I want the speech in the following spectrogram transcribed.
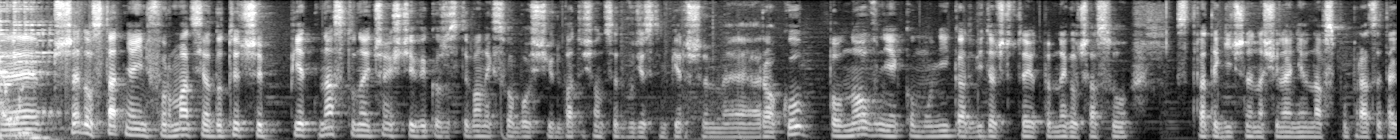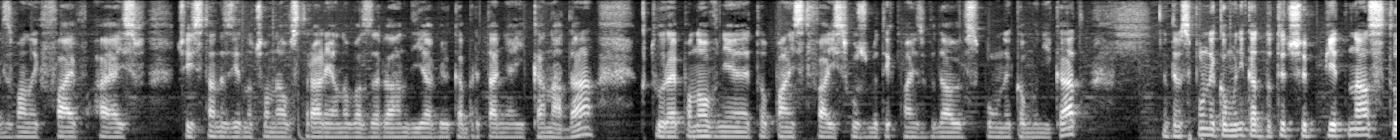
E, przedostatnia informacja dotyczy 15 najczęściej wykorzystywanych słabości w 2021 e, roku. Ponownie komunikat widać tutaj od pewnego czasu strategiczne nasilenie na współpracę tzw. Tak Five Eyes, czyli Stany Zjednoczone, Australia, Nowa Zelandia, Wielka Brytania i Kanada, które ponownie to państwa i służby tych państw wydały wspólny komunikat. Ten wspólny komunikat dotyczy 15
